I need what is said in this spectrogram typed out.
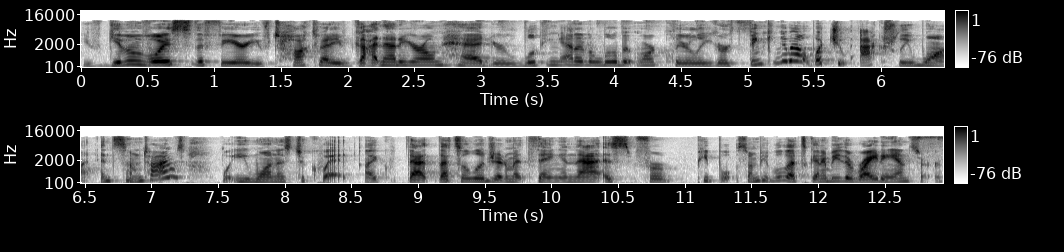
You've given voice to the fear, you've talked about it, you've gotten out of your own head, you're looking at it a little bit more clearly, you're thinking about what you actually want. And sometimes what you want is to quit. Like that that's a legitimate thing and that is for people some people that's going to be the right answer.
